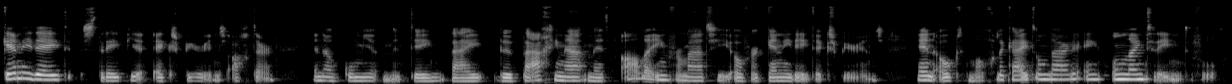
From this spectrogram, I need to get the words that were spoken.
candidate-experience achter. En dan kom je meteen bij de pagina met alle informatie over candidate experience. En ook de mogelijkheid om daar de online training te volgen.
